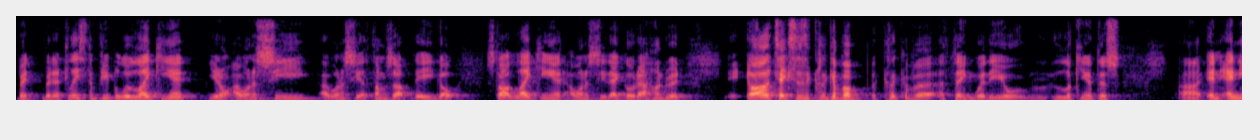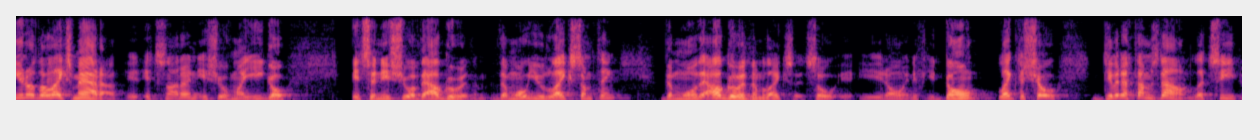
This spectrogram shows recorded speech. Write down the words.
But but at least the people who are liking it, you know, I want to see I want to see a thumbs up. There you go. Start liking it. I want to see that go to 100. All it takes is a click of a, a click of a, a, thing. Whether you're looking at this, uh, and and you know the likes matter. It, it's not an issue of my ego. It's an issue of the algorithm. The more you like something, the more the algorithm likes it. So you know, and if you don't like the show, give it a thumbs down. Let's see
